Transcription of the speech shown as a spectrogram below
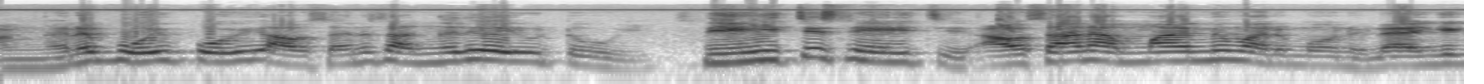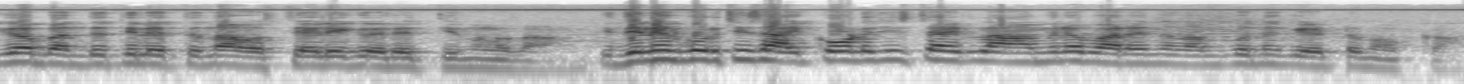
അങ്ങനെ പോയി പോയി അവസാനം സംഗതി കൈവിട്ടു പോയി. സ്നേഹിച്ച് സ്നേഹിച്ച് അവസാനം അമ്മായിമ്മ മരുമോന് ലൈംഗിക ബന്ധത്തിൽ എത്തുന്ന അവസ്ഥയിലേക്ക് വരെ എത്തി എന്നുള്ളതാണ്. ഇതിനെക്കുറിച്ച് സൈക്കോളജിസ്റ്റ് ആയിട്ടുള്ള ആമിന പറയുന്നത് നമുക്കൊന്ന് കേട്ട് നോക്കാം.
